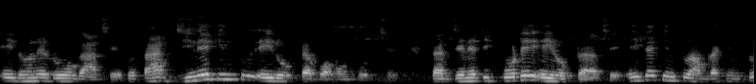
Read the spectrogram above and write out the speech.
এই ধরনের রোগ আছে। তো তার জিনে কিন্তু এই রোগটা বহন করছে। তার জেনেটিক কোডে এই রোগটা আছে। এইটা কিন্তু আমরা কিন্তু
